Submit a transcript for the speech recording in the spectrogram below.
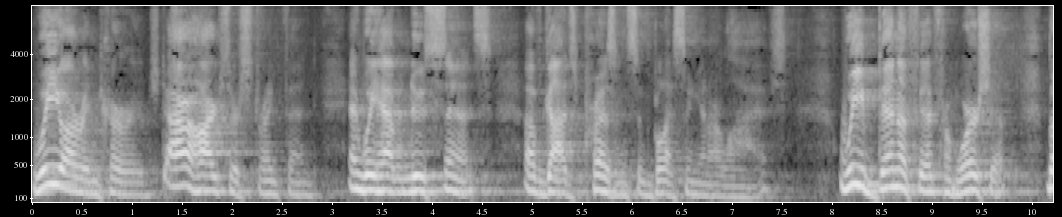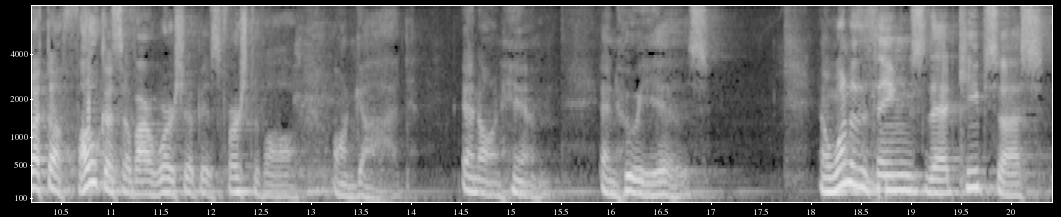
We are encouraged. Our hearts are strengthened and we have a new sense of God's presence and blessing in our lives. We benefit from worship, but the focus of our worship is first of all on God and on Him and who He is. Now, one of the things that keeps us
